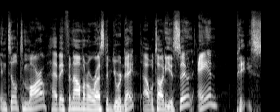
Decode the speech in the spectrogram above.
until tomorrow, have a phenomenal rest of your day. I will talk to you soon, and peace.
